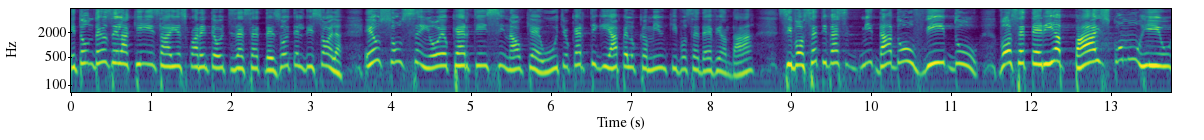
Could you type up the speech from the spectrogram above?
Então Deus, ele aqui em Isaías 48, 17, 18, ele disse: Olha, eu sou o Senhor, eu quero te ensinar o que é útil, eu quero te guiar pelo caminho em que você deve andar. Se você tivesse me dado ouvido, você teria paz como um rio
